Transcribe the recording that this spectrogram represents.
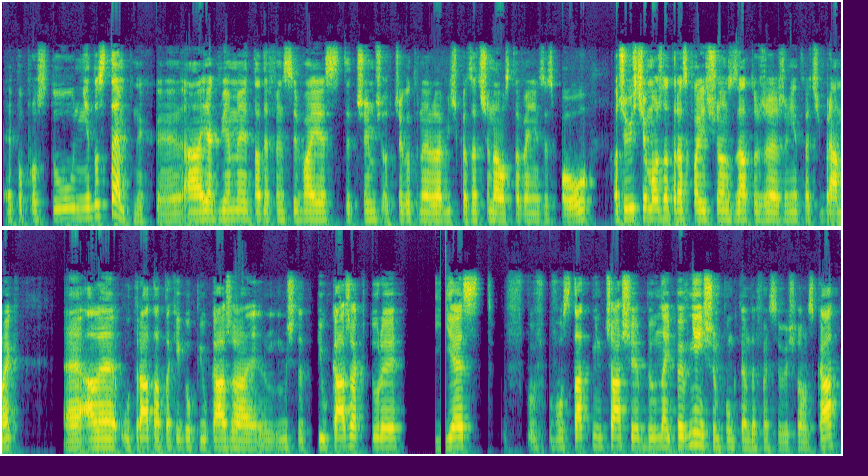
e, po prostu niedostępnych. E, a jak wiemy, ta defensywa jest czymś, od czego trener Lawiczka zaczyna ustawienie zespołu. Oczywiście można teraz chwalić Śląsk za to, że, że nie traci bramek, e, ale utrata takiego piłkarza, myślę, piłkarza, który jest w, w ostatnim czasie był najpewniejszym punktem defensywy Śląska,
